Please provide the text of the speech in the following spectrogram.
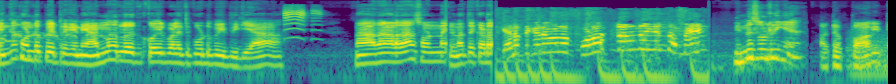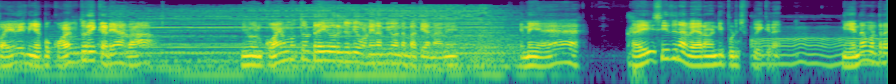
எங்க கொண்டு போயிட்டு இருக்க நீ? அன்னூர்ல இருக்க கோயில் பாளையத்துக்கு கூட்டு போயிட்டு இருக்கியா? நான் அதனால தான் சொன்னேன். கிணத்துக்கடை என்ன சொல்றீங்க? அட்ட பாவி பயலே நீ அப்ப கோயம்புத்தூரே கிடையாதா? நீ ஒரு கோயம்புத்தூர் டிரைவர் சொல்லி உன்னை நம்பி வந்தேன் பாத்தியா நானு? என்னைய? கை செய்து நான் வேற வண்டி பிடிச்சி போய்க்கிறேன். நீ என்ன பண்ற?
